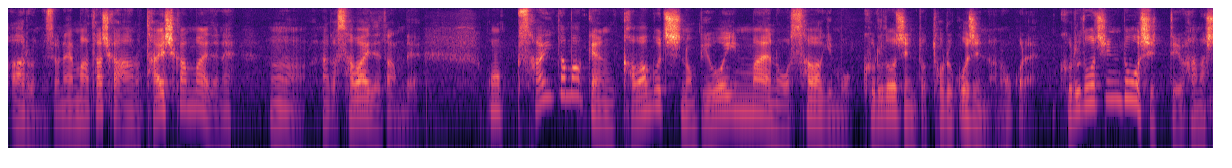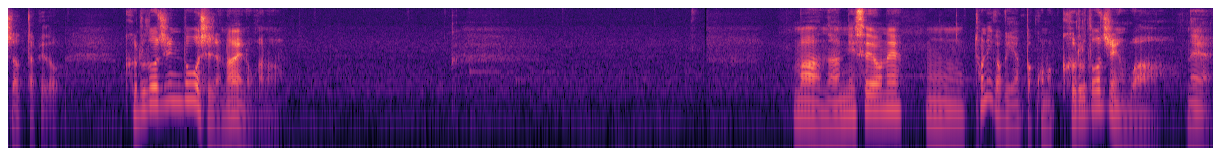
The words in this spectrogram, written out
あるんですよね。まあ確かあの大使館前でね、うん、なんか騒いでたんで、この埼玉県川口市の病院前の騒ぎもクルド人とトルコ人なの？これ。クルド人同士っていう話だったけど、クルド人同士じゃないのかな？まあ何にせよね、うん、とにかくやっぱこのクルド人はね、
